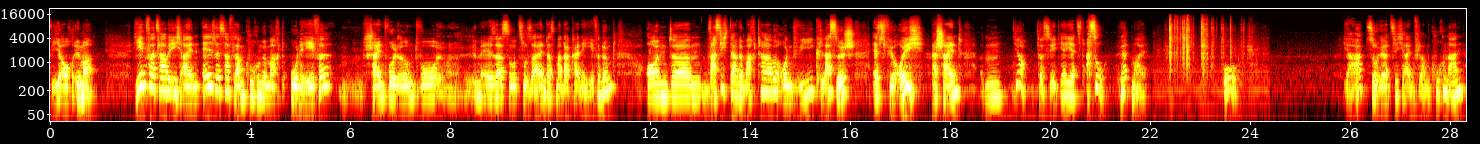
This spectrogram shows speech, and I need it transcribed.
wie auch immer. Jedenfalls habe ich einen Elsässer Flammkuchen gemacht ohne Hefe. Scheint wohl irgendwo äh, im Elsass so zu sein, dass man da keine Hefe nimmt. Und ähm, was ich da gemacht habe und wie klassisch es für euch erscheint, ähm, ja, das seht ihr jetzt. Ach so, hört mal. Oh. Ja, so hört sich ein Flammkuchen an,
